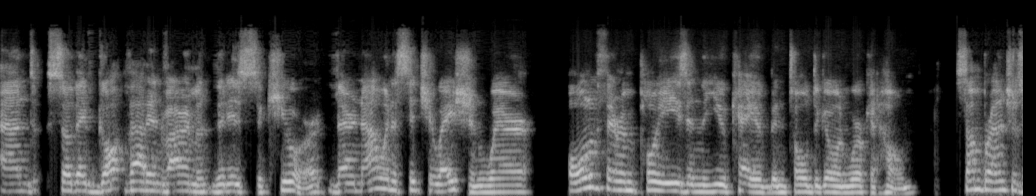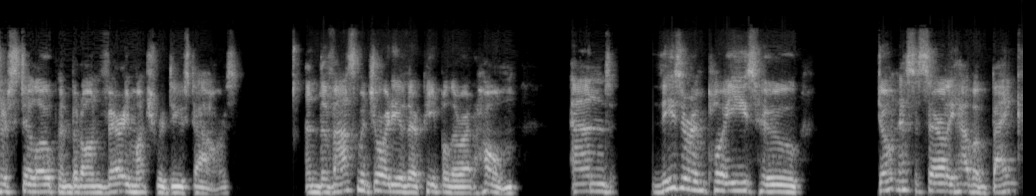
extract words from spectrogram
and so they've got that environment that is secure. They're now in a situation where all of their employees in the UK have been told to go and work at home. Some branches are still open, but on very much reduced hours. And the vast majority of their people are at home. And these are employees who don't necessarily have a bank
